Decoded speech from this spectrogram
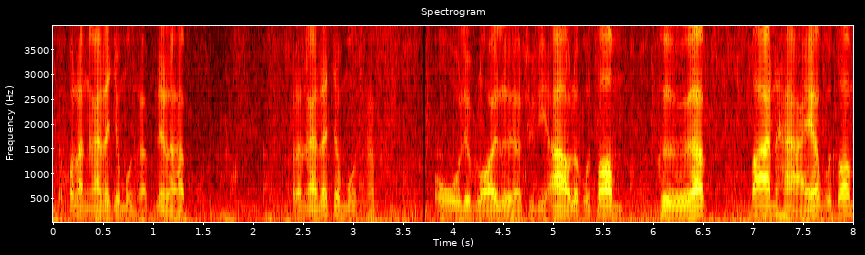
แล้วพลังงานน่าจะหมดครับเนี่ยแหละครับ พลังงานน่าจะหมดครับ โอ้เรียบร้อยเลยครับชุดนี้อ้าวแล้วกดต้อมเผลอครับ บ้านหายครับกดต้อม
